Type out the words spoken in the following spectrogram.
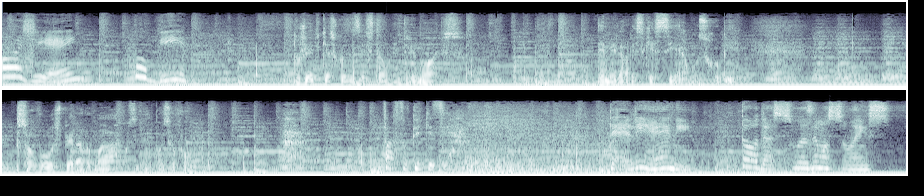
Hoje, hein? Rubi. Do jeito que as coisas estão entre nós, é melhor esquecermos, Rubi. Só vou esperar o Marcos e depois eu vou. Faça o que quiser. TLN. Todas suas emoções.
